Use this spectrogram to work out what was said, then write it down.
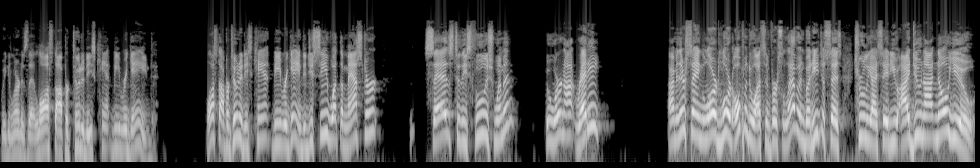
we can learn is that lost opportunities can't be regained. Lost opportunities can't be regained. Did you see what the master says to these foolish women who were not ready? I mean, they're saying, Lord, Lord, open to us in verse 11, but he just says, truly I say to you, I do not know you.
